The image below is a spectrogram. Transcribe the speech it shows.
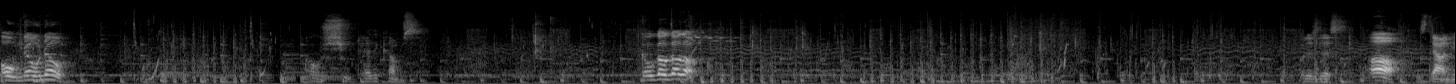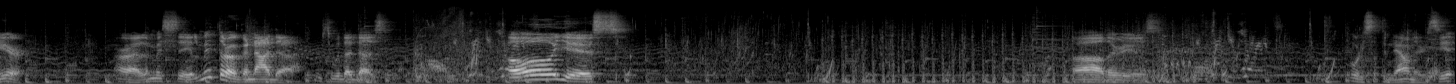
Oh, no, no. Oh, shoot. Here it comes. Go, go, go, go. What is this? Oh, it's down here. Alright, let me see. Let me throw a granada. Let me see what that does. Oh, yes. Ah, oh, there he is. Oh, there's something down there. You see it?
